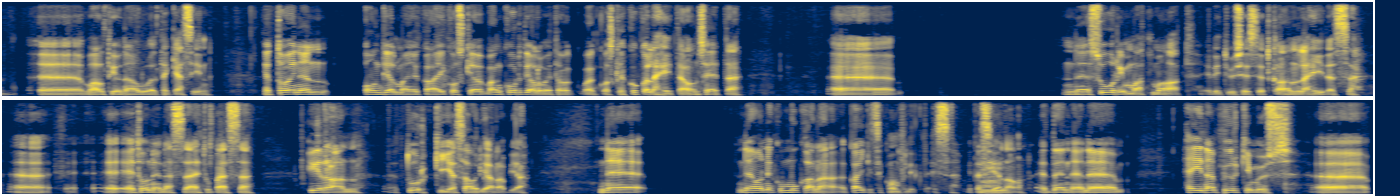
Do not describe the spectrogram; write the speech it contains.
ää, valtioiden alueelta käsin. Ja toinen ongelma, joka ei koske vain kurdialueita, vaan koskee koko lähitä, on se, että ää, ne suurimmat maat, erityisesti, jotka on lähi etunenässä, etupäässä, Iran, Turkki ja Saudi-Arabia, ne, ne on niin mukana kaikissa konflikteissa, mitä mm. siellä on. Et ne, ne, heidän pyrkimys ää,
